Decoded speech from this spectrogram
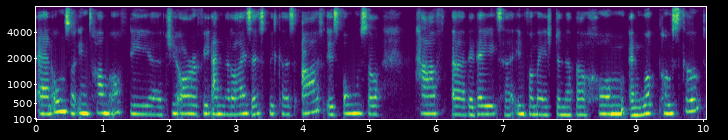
And also in terms of the uh, geography analysis, because ASHE is also have uh, the data information about home and work postcode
